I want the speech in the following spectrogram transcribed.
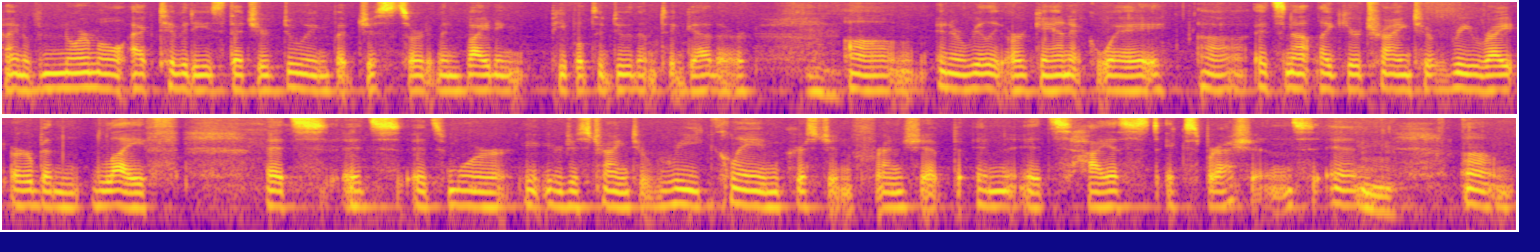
kind of normal activities that you're doing but just sort of inviting people to do them together mm-hmm. um, in a really organic way uh, it's not like you're trying to rewrite urban life it's it's it's more you're just trying to reclaim Christian friendship in its highest expressions, and mm. Um,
